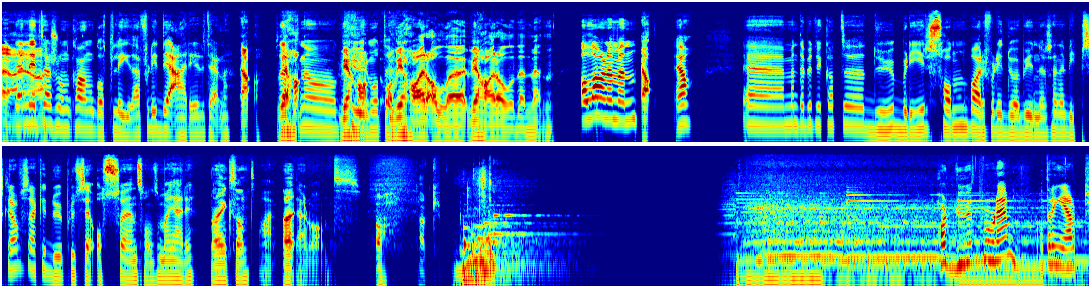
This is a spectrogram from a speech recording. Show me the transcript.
ja, Den ja. irritasjonen kan godt ligge der, fordi det er irriterende. Ja. Så Vi det er har, ikke noe vi kur har, og vi har, alle, vi har alle den vennen. Alle har den vennen. Ja. Eh, men det betyr ikke at øh, du blir sånn bare fordi du begynner å sende Vipps-krav, så er ikke du plutselig også en sånn som er gjerrig. Nei, ikke sant? Nei, Nei. det er noe annet. Åh, takk. Har du et problem og trenger hjelp,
